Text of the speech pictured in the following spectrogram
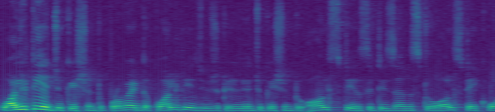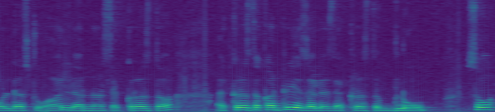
quality education, to provide the quality edu education to all citizens, to all stakeholders, to all learners across the across the country as well as across the globe. So,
